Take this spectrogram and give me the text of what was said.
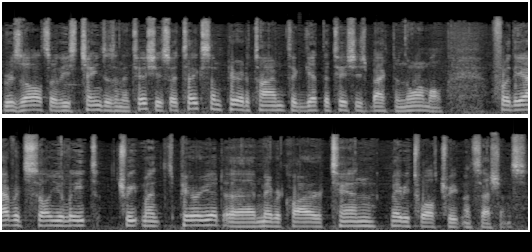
results or these changes in the tissue, so it takes some period of time to get the tissues back to normal. For the average cellulite treatment period, uh, it may require 10, maybe 12 treatment sessions.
